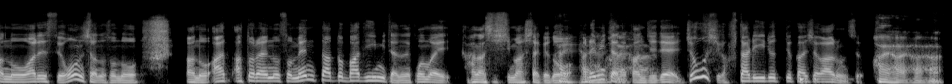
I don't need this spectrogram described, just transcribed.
あのあれですよ、御社のその、あの、あアトライのそのメンターとバディみたいなね、この前話しましたけど、はいはいはいあれみたいな感じで、上司が2人いるっていう会社があるんですよ。はいはいはいは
